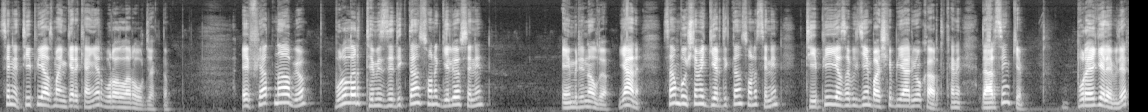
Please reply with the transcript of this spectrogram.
Senin TP yazman gereken yer buralar olacaktı. E fiyat ne yapıyor? Buraları temizledikten sonra geliyor senin emrini alıyor. Yani sen bu işleme girdikten sonra senin TP yazabileceğin başka bir yer yok artık. Hani dersin ki buraya gelebilir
